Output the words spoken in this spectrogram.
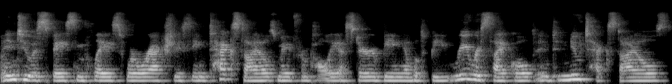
into a space and place where we're actually seeing textiles made from polyester being able to be re recycled into new textiles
